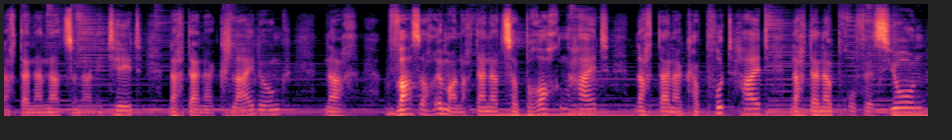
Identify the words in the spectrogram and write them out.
nach deiner Nationalität, nach deiner Kleidung, nach was auch immer, nach deiner Zerbrochenheit, nach deiner Kaputtheit, nach deiner Profession,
